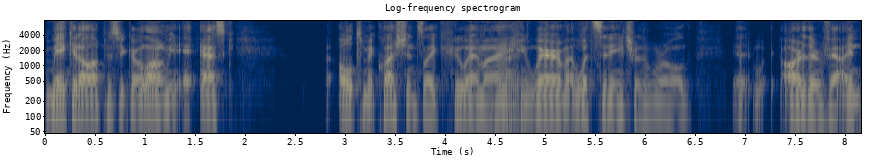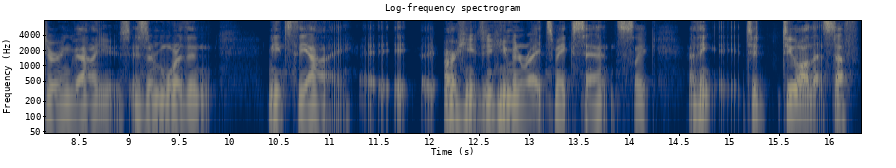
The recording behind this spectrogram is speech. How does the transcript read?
make it all up as you go along. I mean ask ultimate questions like who am I, right. where am I, what's the nature of the world, uh, are there va- enduring values, is there more than meets the eye, are do human rights make sense? Like I think to do all that stuff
